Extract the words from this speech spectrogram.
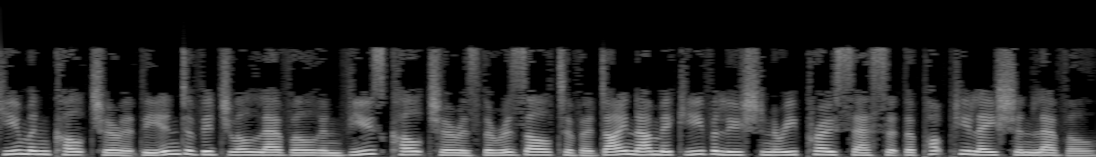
human culture at the individual level and views culture as the result of a dynamic evolutionary process at the population level.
